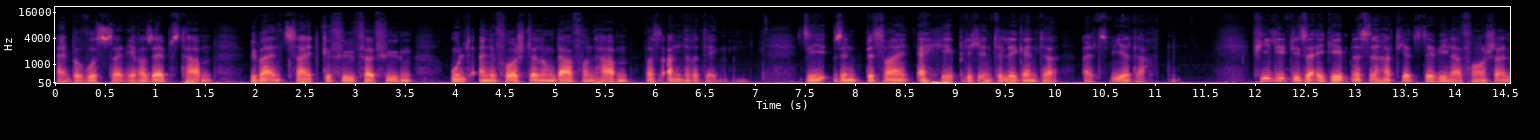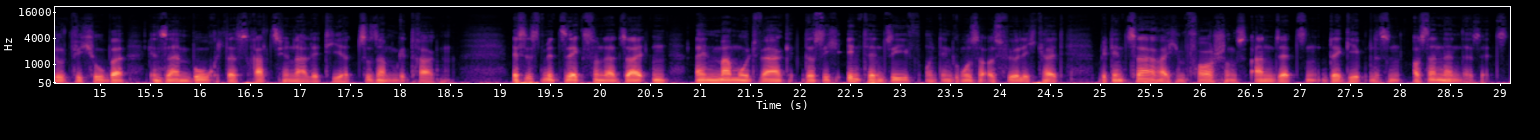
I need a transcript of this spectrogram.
ein Bewusstsein ihrer selbst haben, über ein Zeitgefühl verfügen und eine Vorstellung davon haben, was andere denken. Sie sind bisweilen erheblich intelligenter, als wir dachten. Viele dieser Ergebnisse hat jetzt der Wiener Forscher Ludwig Huber in seinem Buch Das rationale Tier zusammengetragen. Es ist mit 600 Seiten ein Mammutwerk, das sich intensiv und in großer Ausführlichkeit mit den zahlreichen Forschungsansätzen und Ergebnissen auseinandersetzt.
